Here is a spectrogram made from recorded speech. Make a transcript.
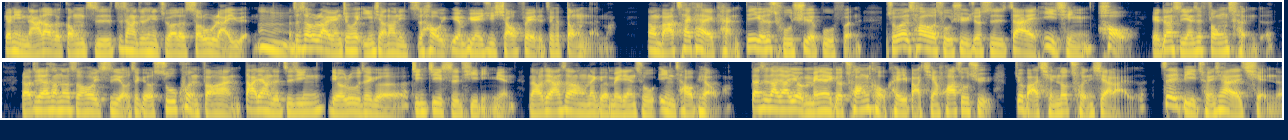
跟你拿到的工资，这三个就是你主要的收入来源。嗯，这收入来源就会影响到你之后愿不愿意去消费的这个动能嘛。那我们把它拆开来看，第一个是储蓄的部分。所谓的超额储蓄，就是在疫情后有一段时间是封城的，然后再加上那时候是有这个纾困方案，大量的资金流入这个经济实体里面，然后再加上那个美联储印钞票嘛。但是大家又没有一个窗口可以把钱花出去，就把钱都存下来了。这一笔存下来的钱呢，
